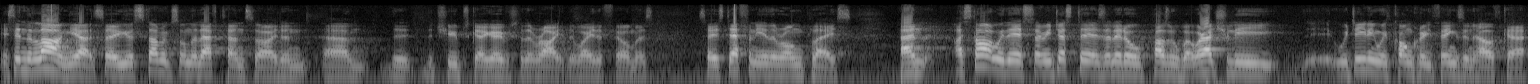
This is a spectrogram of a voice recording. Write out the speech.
it's in the lung, yeah. So your stomach's on the left-hand side, and um, the, the tube's going over to the right, the way the film is. So it's definitely in the wrong place. And I start with this, I mean, just as a little puzzle, but we're actually, we're dealing with concrete things in healthcare.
